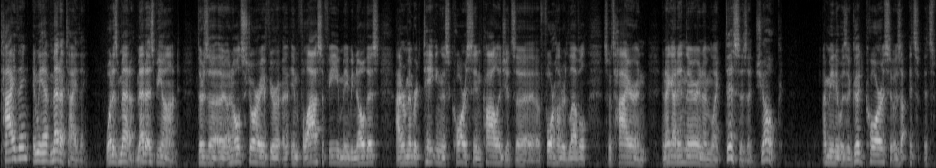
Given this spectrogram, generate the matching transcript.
tithing and we have meta tithing. What is meta? Meta is beyond. There's a, an old story, if you're uh, in philosophy, you maybe know this. I remember taking this course in college. It's a 400 level, so it's higher. And, and I got in there and I'm like, this is a joke. I mean, it was a good course. It was, it's, it's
